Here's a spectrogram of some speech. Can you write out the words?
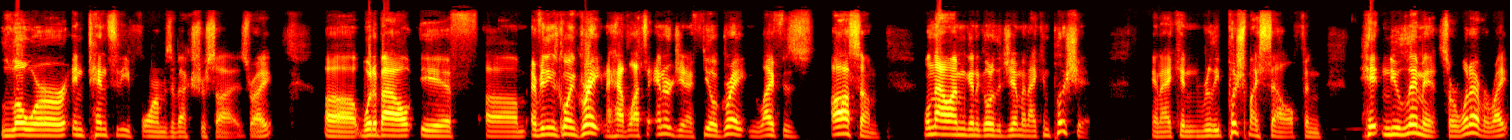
lower intensity forms of exercise, right? Uh, what about if um, everything's going great and I have lots of energy and I feel great and life is awesome? Well, now I'm going to go to the gym and I can push it and I can really push myself and hit new limits or whatever, right?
